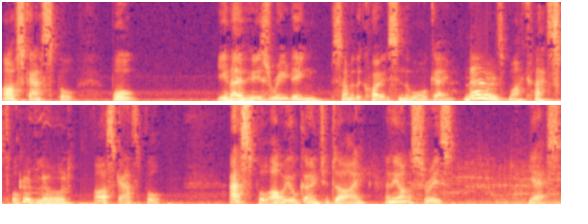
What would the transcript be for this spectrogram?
Ask Aspel. Well, you know who's reading some of the quotes in the war game? No. It's Michael Aspel. Good lord. Ask Aspel. Aspel, are we all going to die? And the answer is yes.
